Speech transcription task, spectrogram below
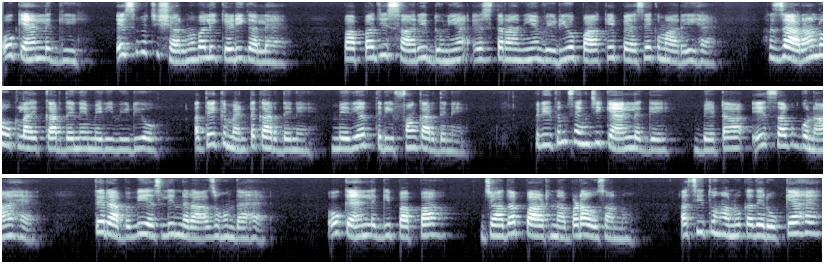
ਉਹ ਕਹਿਣ ਲੱਗੀ, ਇਸ ਵਿੱਚ ਸ਼ਰਮ ਵਾਲੀ ਕਿਹੜੀ ਗੱਲ ਹੈ? ਪਾਪਾ ਜੀ ਸਾਰੀ ਦੁਨੀਆ ਇਸ ਤਰ੍ਹਾਂ ਦੀਆਂ ਵੀਡੀਓ ਪਾ ਕੇ ਪੈਸੇ ਕਮਾ ਰਹੀ ਹੈ। ਹਜ਼ਾਰਾਂ ਲੋਕ ਲਾਈਕ ਕਰਦੇ ਨੇ ਮੇਰੀ ਵੀਡੀਓ ਅਤੇ ਕਮੈਂਟ ਕਰਦੇ ਨੇ, ਮੇਰੀਆਂ ਤਾਰੀਫਾਂ ਕਰਦੇ ਨੇ। ਪ੍ਰੀਤਮ ਸਿੰਘ ਜੀ ਕਹਿਣ ਲੱਗੇ, ਬੇਟਾ, ਇਹ ਸਭ ਗੁਨਾਹ ਹੈ ਤੇ ਰੱਬ ਵੀ ਅਸਲੀ ਨਾਰਾਜ਼ ਹੁੰਦਾ ਹੈ। ਉਹ ਕਹਿਣ ਲੱਗੀ, ਪਾਪਾ, ਜ਼ਿਆਦਾ ਪਾਠ ਨਾ ਪੜਾਓ ਸਾਨੂੰ। ਅਸੀਂ ਤੁਹਾਨੂੰ ਕਦੇ ਰੋਕਿਆ ਹੈ?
